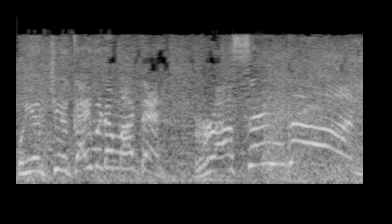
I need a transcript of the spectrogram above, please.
முயற்சியை கைவிட மாட்டேன். ரசங்கான்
